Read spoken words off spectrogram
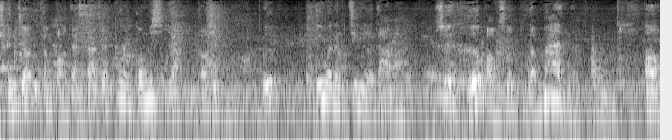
成交一张保单，大家跟我恭喜啊，很高兴。不是因为那个金额大嘛。所以核保是比较慢的，哦，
